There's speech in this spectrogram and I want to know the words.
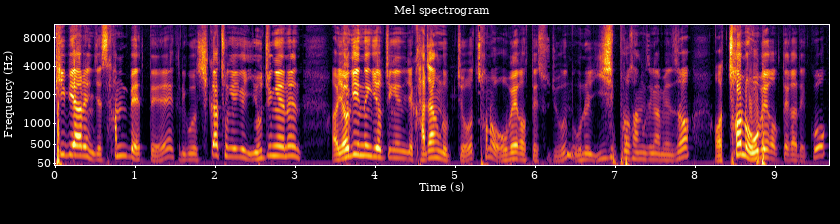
PBR은 이제 3배대. 그리고 시가총액이 요 중에는 어, 여기 있는 기업 중에는 이제 가장 높죠. 1500억대 수준. 오늘 20% 상승하면서 어, 1500억대가 됐고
